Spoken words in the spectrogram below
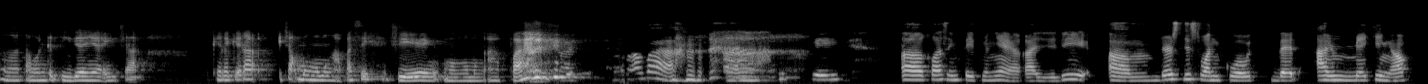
uh, tahun ketiganya Ica. Kira-kira Ica mau ngomong apa sih, Cing? Mau ngomong apa? apa? Uh, Oke. Okay uh, closing statementnya ya kak. Jadi um, there's this one quote that I'm making up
